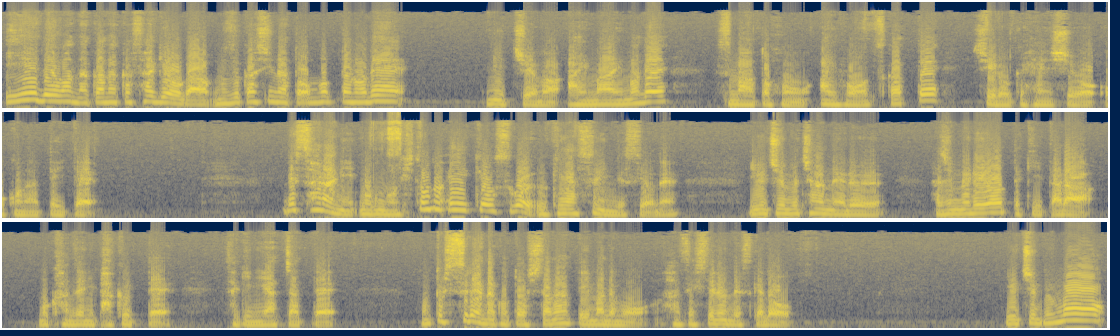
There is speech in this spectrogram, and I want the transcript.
家ではなかなか作業が難しいなと思ったので、日中の合間合間でスマートフォン、iPhone を使って収録編集を行っていて、で、さらに僕も人の影響をすごい受けやすいんですよね。YouTube チャンネル始めるよって聞いたら、もう完全にパクって先にやっちゃって、本当失礼なことをしたなって今でも反省してるんですけど、YouTube も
